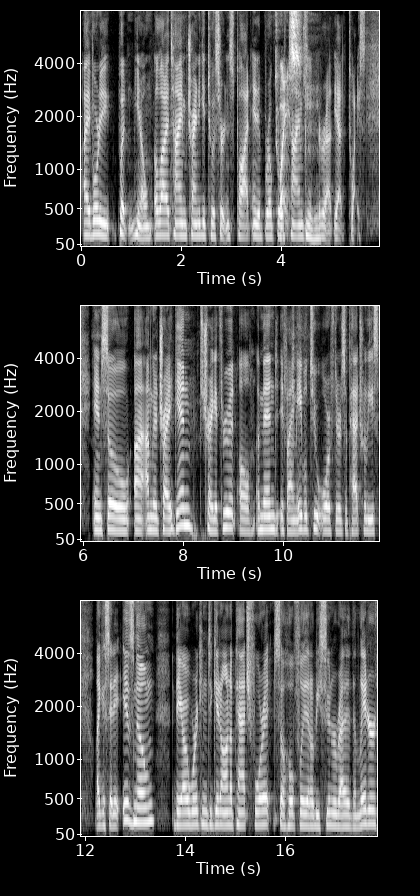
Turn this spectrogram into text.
I've already put you know a lot of time trying to get to a certain spot, and it broke both Twice. times. around- yeah, twice. And so uh, I'm gonna try again to try to get through it. I'll amend if I'm able to, or if there's a patch release. Like I said, it is known they are working to get on a patch for it, so hopefully that'll be sooner rather than later.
